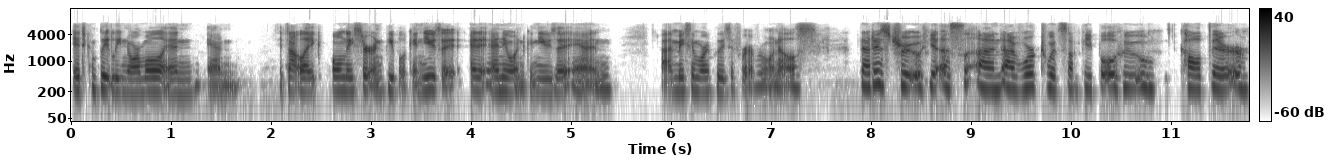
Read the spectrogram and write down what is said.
it's completely normal and, and it's not like only certain people can use it. Anyone can use it and uh, makes it more inclusive for everyone else. That is true, yes. And I've worked with some people who called their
